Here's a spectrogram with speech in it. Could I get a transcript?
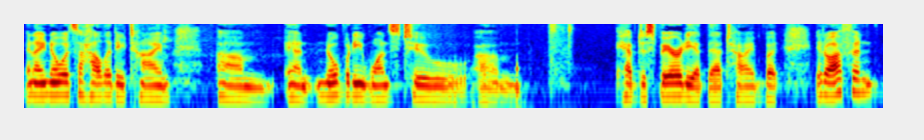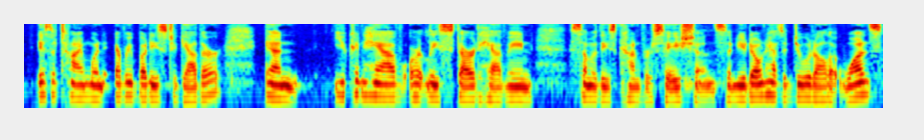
and I know it's a holiday time, um, and nobody wants to um, have disparity at that time, but it often is a time when everybody's together and you can have, or at least start having, some of these conversations. And you don't have to do it all at once,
